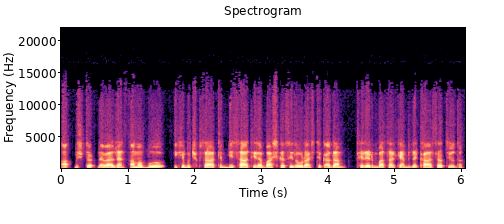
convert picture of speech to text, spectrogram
64 levelden ama bu 2,5 saatin 1 saatiyle başkasıyla uğraştık. Adam pelerin basarken bize kase atıyordu.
